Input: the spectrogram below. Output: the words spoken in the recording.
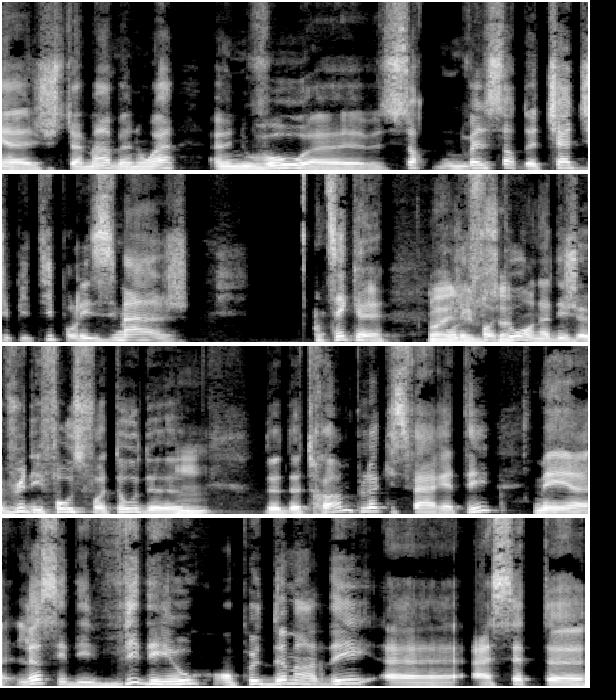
euh, justement, Benoît, un nouveau euh, sorte, une nouvelle sorte de chat GPT pour les images. Tu sais que pour les photos, on a déjà vu des fausses photos de, mm. De, Trump là, qui se fait arrêter. Mais euh, là, c'est des vidéos. On peut demander euh, à cette... Euh,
